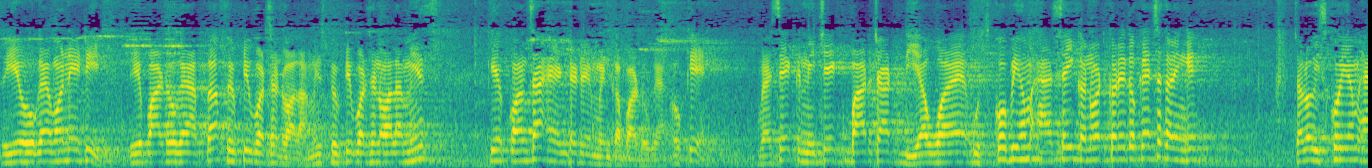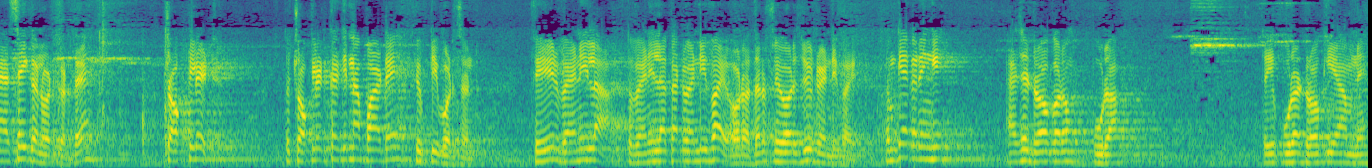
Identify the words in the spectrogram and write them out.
तो ये हो गया वन एटी तो ये पार्ट हो गया आपका फिफ्टी परसेंट वाला। मीन्स फिफ्टी परसेंट वाला मीन्स कि कौन सा एंटरटेनमेंट का पार्ट हो गया। ओके वैसे एक नीचे एक बार चार्ट दिया हुआ है, उसको भी हम ऐसे ही कन्वर्ट करें तो कैसे करेंगे? चलो, इसको ही हम ऐसे ही कन्वर्ट करते हैं। चॉकलेट तो चॉकलेट का कितना पार्ट है? फिफ्टी परसेंट फिर वेनिला तो वेनिला का 25 और अदर फ्लेवर्स भी 25 तो हम क्या करेंगे? ऐसे ड्रॉ करो, पूरा। तो ये पूरा ड्रॉ किया हमने।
